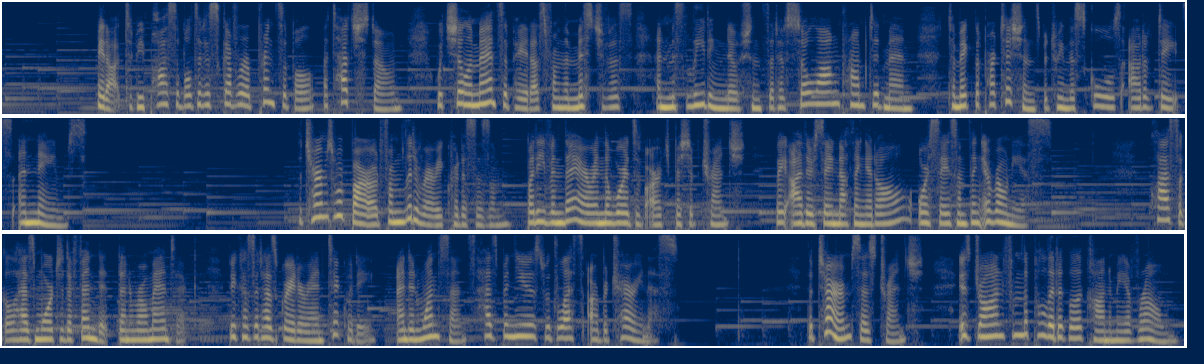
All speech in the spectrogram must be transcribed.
It ought to be possible to discover a principle, a touchstone, which shall emancipate us from the mischievous and misleading notions that have so long prompted men to make the partitions between the schools out of dates and names. The terms were borrowed from literary criticism, but even there, in the words of Archbishop Trench, they either say nothing at all, or say something erroneous. Classical has more to defend it than romantic, because it has greater antiquity, and in one sense has been used with less arbitrariness. The term, says Trench, is drawn from the political economy of Rome.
